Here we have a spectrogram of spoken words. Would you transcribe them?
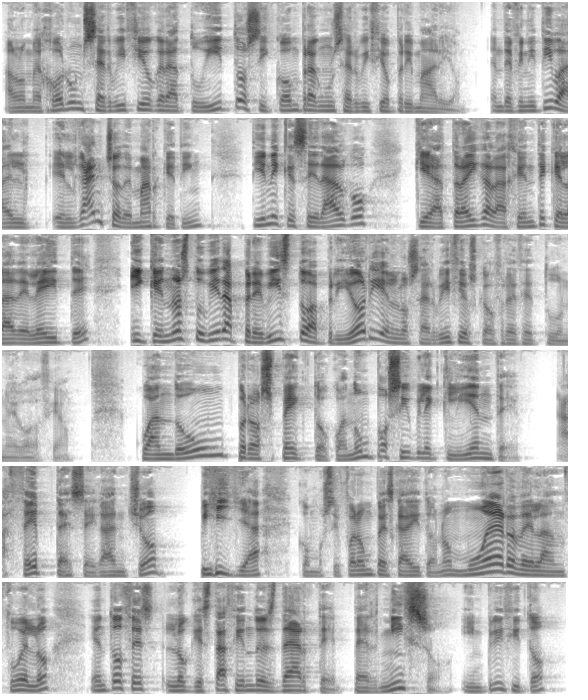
a lo mejor un servicio gratuito si compran un servicio primario. En definitiva, el, gancho de marketing tiene que ser algo que atraiga a la gente, que la deleite y que no estuviera previsto a priori en los servicios que ofrece tu negocio. Cuando un prospecto, cuando un posible cliente acepta ese gancho, pilla como si fuera un pescadito, ¿no? Muerde el anzuelo, entonces lo que está haciendo es darte permiso implícito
